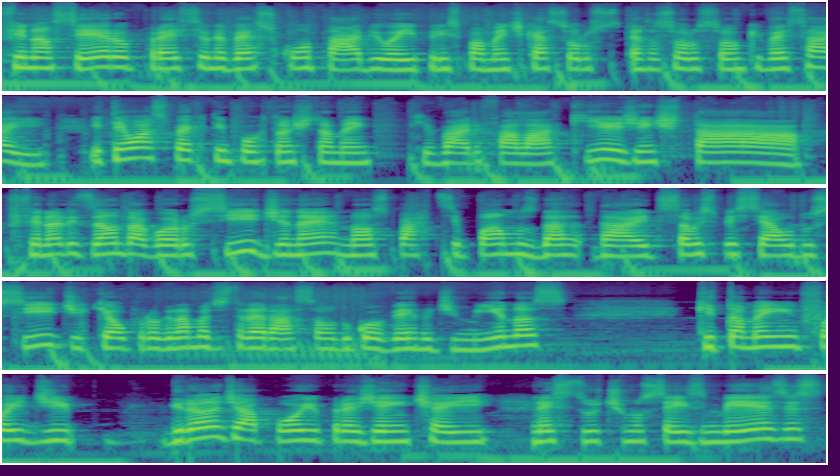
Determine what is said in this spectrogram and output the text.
financeiro para esse universo contábil aí, principalmente que é solu essa solução que vai sair. E tem um aspecto importante também que vale falar aqui, a gente está finalizando agora o CID, né? Nós participamos da, da edição especial do CID, que é o Programa de Aceleração do Governo de Minas, que também foi de grande apoio para gente aí nesses últimos seis meses,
